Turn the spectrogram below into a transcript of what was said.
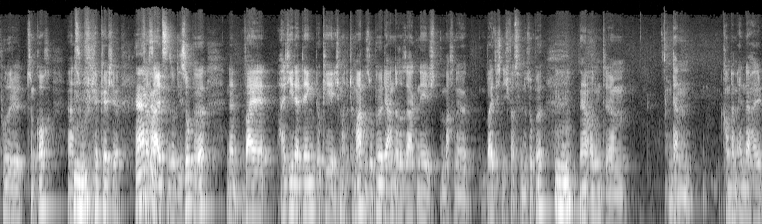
Puzzle zum Koch, ja, zu viele Köche Mhm. Ja, versalzen so die Suppe, ne? weil halt jeder denkt, okay, ich mache eine Tomatensuppe, der andere sagt, nee, ich mache eine, weiß ich nicht was für eine Suppe. Mhm. Ja, und ähm, dann kommt am Ende halt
